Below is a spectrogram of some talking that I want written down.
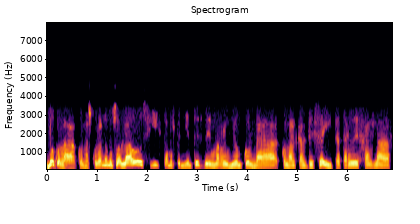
No, con la, con la escuela no hemos hablado, sí estamos pendientes de una reunión con la, con la alcaldesa y tratar de dejar las,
